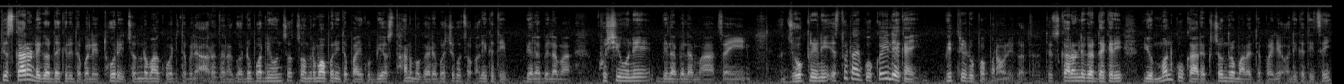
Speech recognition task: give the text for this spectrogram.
त्यस कारणले गर्दाखेरि तपाईँले थोरै चन्द्रमाको पनि तपाईँले आराधना गर्नुपर्ने हुन्छ। चन्द्रमा पनि तपाईँको व्यवस्थानमा गएर बसेको छ। अलिकति बेला बेलामा खुसी हुने बेला बेलामा चाहिँ झोक्रिने यस्तो टाइपको कहिले काहीँ भित्री रूपमा बनाउने गर्दछ। त्यस कारणले गर्दाखेरि यो मनको कारक चन्द्रमालाई तपाईँले अलिकति चाहिँ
